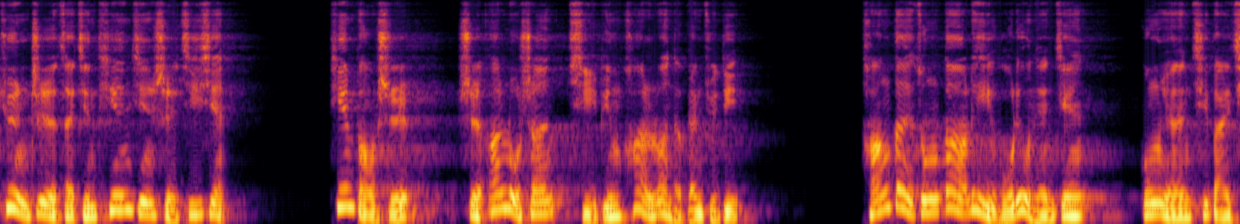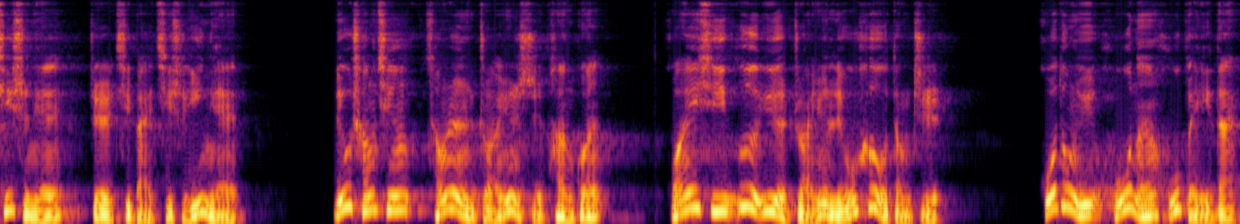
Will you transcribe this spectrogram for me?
郡治在今天津市蓟县。天宝时是安禄山起兵叛乱的根据地。唐代宗大历五六年间（公元770年至771年），刘长卿曾任转运使判官、淮西鄂越转运留后等职，活动于湖南、湖北一带。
